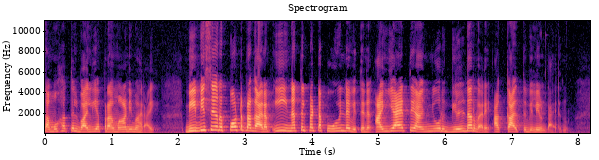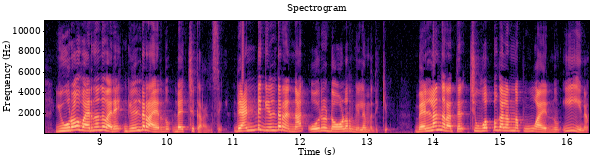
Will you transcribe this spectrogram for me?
സമൂഹത്തിൽ വലിയ പ്രമാണിമാരായി. ബി ബി സി റിപ്പോർട്ട് പ്രകാരം ഈ ഇനത്തിൽപ്പെട്ട പൂവിന്റെ വിത്തിന് അയ്യായിരത്തി അഞ്ഞൂറ് ഗിൽഡർ വരെ അക്കാലത്ത് വിലയുണ്ടായിരുന്നു. യൂറോ വരുന്നത് വരെ ഗിൽഡർ ആയിരുന്നു ഡച്ച് കറൻസി. രണ്ട് ഗിൽഡർ എന്നാൽ ഒരു ഡോളർ വില മതിക്കും. വെള്ള നിറത്തിൽ ചുവപ്പ് കലർന്ന പൂവായിരുന്നു ഈ ഇനം.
